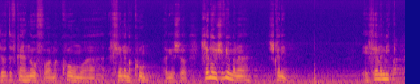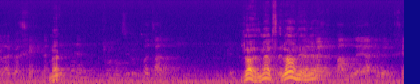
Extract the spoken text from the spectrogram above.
לא דווקא הנוף או המקום או חן המקום על יושביו, חן היושבים על השכנים. חן המק... מה? לא. לא, אני אומר, לא, אני אומר... פעם זה היה כאילו חן,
